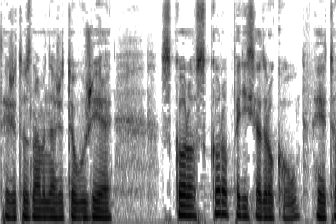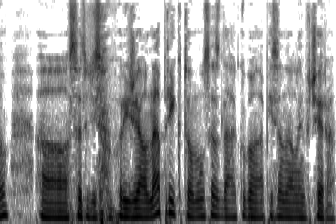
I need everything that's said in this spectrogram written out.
Takže to znamená, že to už je skoro, skoro 50 rokov je to. A Svetotis hovorí, že ale napriek tomu sa zdá, ako bola napísaná len včera.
